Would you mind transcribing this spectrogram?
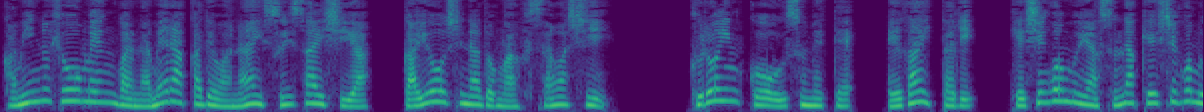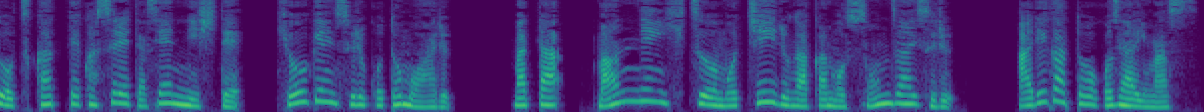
紙の表面が滑らかではない水彩紙や画用紙などがふさわしい。黒インクを薄めて描いたり、消しゴムや砂消しゴムを使ってかすれた線にして表現することもある。また、万年筆を用いる画家も存在する。ありがとうございます。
